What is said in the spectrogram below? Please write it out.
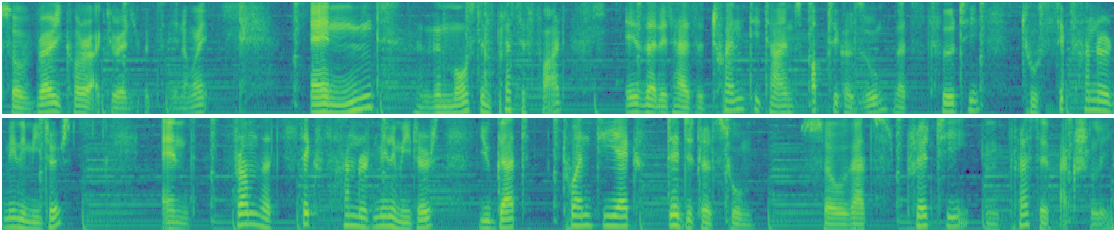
so very color accurate, you could say in a way. And the most impressive part is that it has a 20 times optical zoom, that's 30 to 600 millimeters, and from that 600 millimeters you got 20x digital zoom. So that's pretty impressive actually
